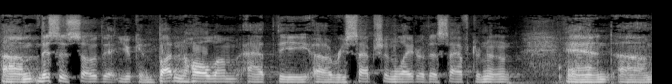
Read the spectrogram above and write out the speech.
Um, this is so that you can buttonhole them at the uh, reception later this afternoon and um,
